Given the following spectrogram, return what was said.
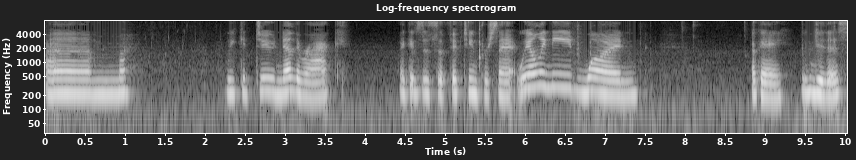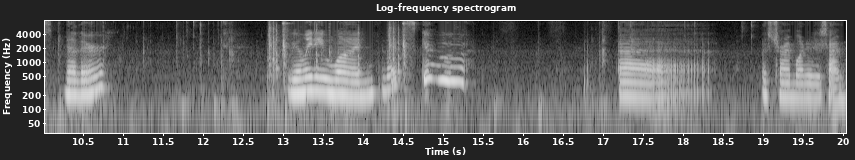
Um, we could do netherrack. That gives us a 15%. We only need one. Okay, we can do this. Nether. We only need one. Let's go. Uh, let's try them one at a time.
